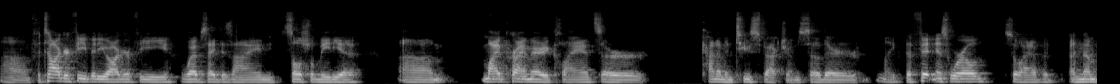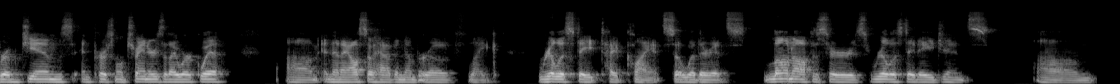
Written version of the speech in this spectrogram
um, photography, videography, website design, social media. Um, my primary clients are kind of in two spectrums. So they're like the fitness world. So I have a, a number of gyms and personal trainers that I work with. Um, and then I also have a number of like real estate type clients. So whether it's loan officers, real estate agents, um,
